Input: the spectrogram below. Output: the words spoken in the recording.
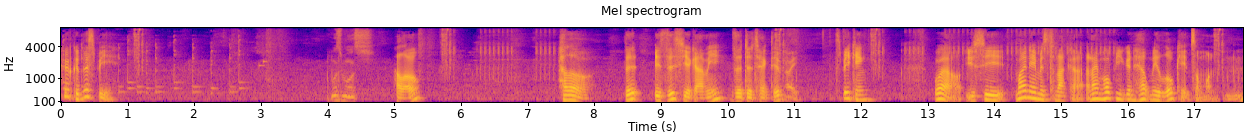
Who could this be? Hello? Hello. Th- is this Yagami, the detective? Hi. Speaking. Well, you see, my name is Tanaka, and I'm hoping you can help me locate someone. Mm-hmm.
